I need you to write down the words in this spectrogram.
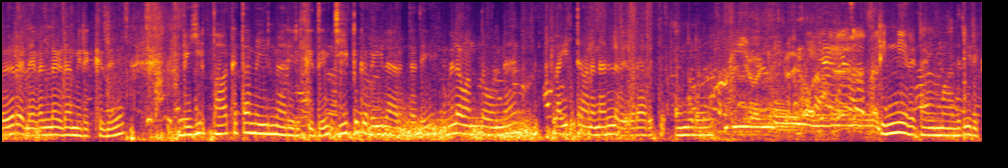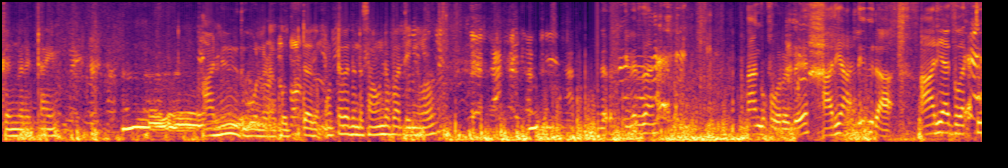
வேற லெவல்ல இடம் இருக்குது. வெயில் பார்க்கத்தான் வெயில் மாதிரி இருக்குது. ஜீப்புக்கு வெயிலா இருந்தது. உள்ள வந்த உடனே லைட்டான நல்ல வெயிலா இருக்கு. எங்களோட பின்னிற டைம் மாதிரி இருக்குங்கிற எங்களோட டைம் அழுகுது போலடா ஒட்டகம் ஒட்டகத்தின் சவுண்டை பார்த்தீங்களா? இவர் தான் நாங்கள் போகிறது ஆரியா அழுகுறா. ஆரியாவுக்கு வந்து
